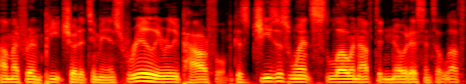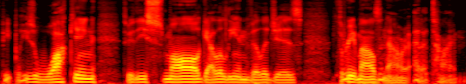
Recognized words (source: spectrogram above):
um, my friend Pete showed it to me. It's really, really powerful because Jesus went slow enough to notice and to love people. He's walking through these small Galilean villages three miles an hour at a time.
